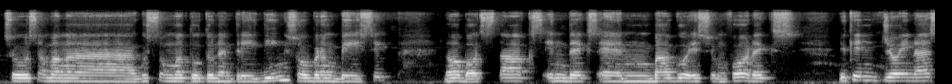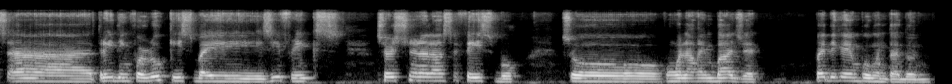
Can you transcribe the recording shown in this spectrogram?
So sa mga gustong matuto ng trading, sobrang basic no about stocks, index and bago is yung forex. You can join us uh, Trading for Rookies by Zfreaks. Search nyo na lang sa Facebook. So kung wala kayong budget, pwede kayong pumunta doon.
